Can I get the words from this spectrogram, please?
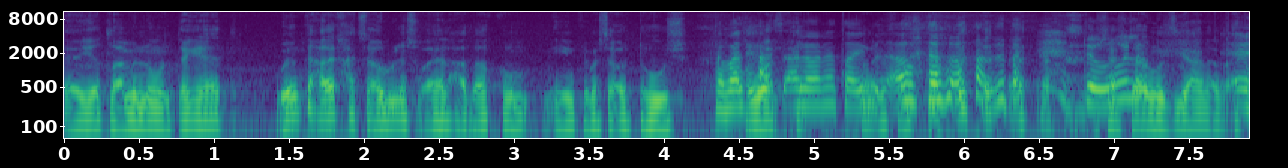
آه، يطلع منه منتجات. ويمكن حضرتك هتسالوني سؤال حضراتكم يمكن ما سألتهوش. طب الحق اساله أنا طيب. الأول. حضرتك تقول؟ أنا بقى.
